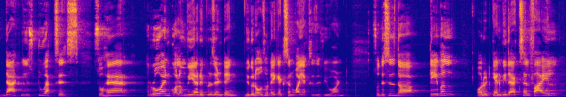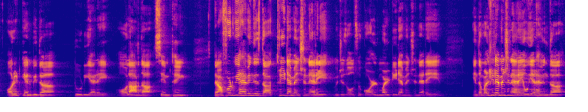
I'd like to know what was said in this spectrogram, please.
That means two axes. So here row and column we are representing. You can also take x and y axis if you want. So this is the table or it can be the Excel file or it can be the 2D array. All are the same thing. Then after what we are having is the three dimension array which is also called multi-dimension array. In the multi-dimension array, we are having the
